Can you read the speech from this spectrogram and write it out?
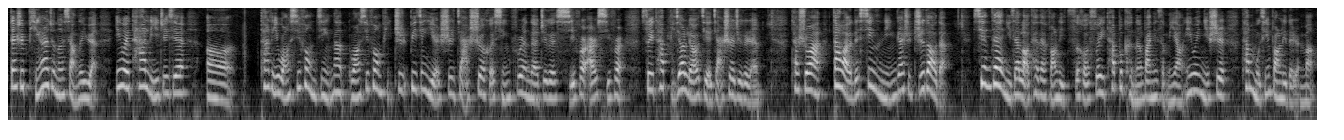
但是平儿就能想得远，因为她离这些，呃，她离王熙凤近。那王熙凤这毕竟也是贾赦和邢夫人的这个媳妇儿儿媳妇儿，所以她比较了解贾赦这个人。她说啊，大老爷的性子你应该是知道的。现在你在老太太房里伺候，所以他不可能把你怎么样，因为你是他母亲房里的人嘛。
